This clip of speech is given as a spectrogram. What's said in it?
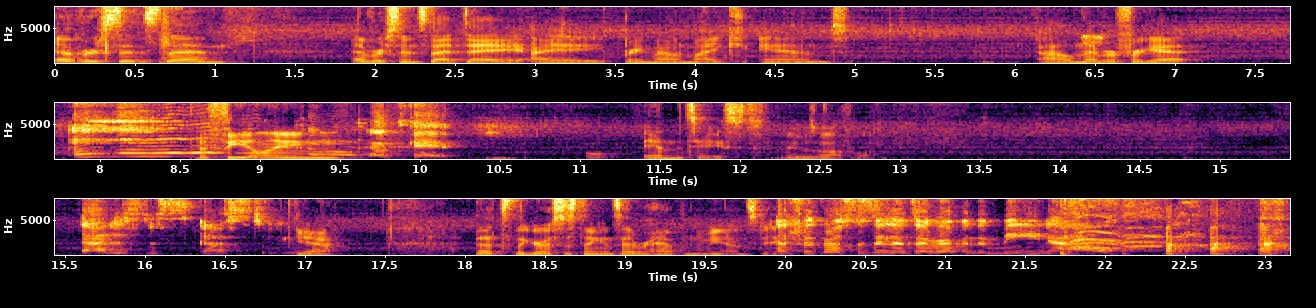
ever since then ever since that day i bring my own mic and i'll never forget oh, the feeling okay. and the taste it was awful That is disgusting. yeah that's the grossest thing that's ever happened to me on stage That's the grossest thing that's ever happened to me now.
